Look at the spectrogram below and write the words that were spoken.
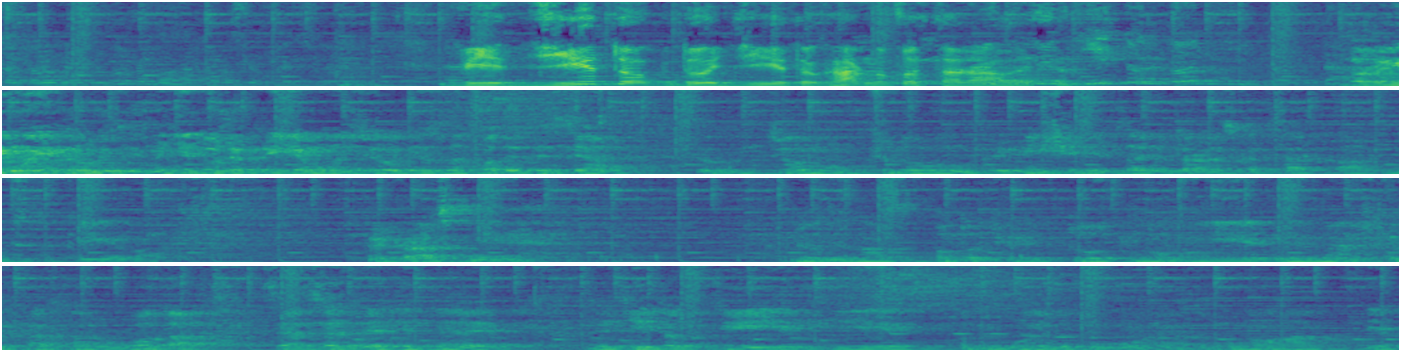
з якими ми вже дуже багато разів працюємо. Від діток до діток гарно постаралися. Від діток до діток, так. Дорогі мої друзі, мені дуже приємно сьогодні знаходитися в цьому чудовому приміщенні. Це Лютеранська церква міста Києва. Прекрасні люди нас оточують тут. Ну і не менш прекрасна робота. Це все для дітей, діток ті, які потребують допомоги. Допомога, як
